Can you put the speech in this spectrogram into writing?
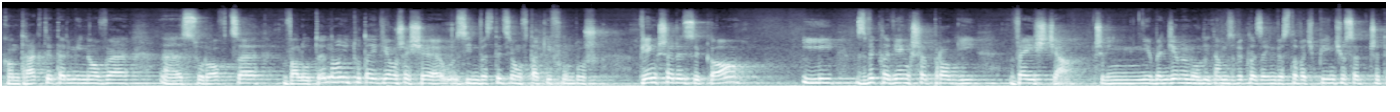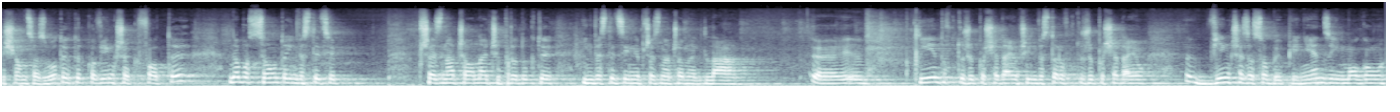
kontrakty terminowe, e, surowce, waluty. No i tutaj wiąże się z inwestycją w taki fundusz większe ryzyko, i zwykle większe progi wejścia, czyli nie będziemy mogli tam zwykle zainwestować 500 czy 1000 zł, tylko większe kwoty, no bo są to inwestycje przeznaczone, czy produkty inwestycyjne przeznaczone dla klientów, którzy posiadają, czy inwestorów, którzy posiadają większe zasoby pieniędzy i mogą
